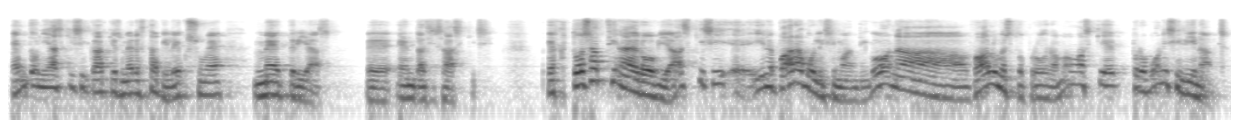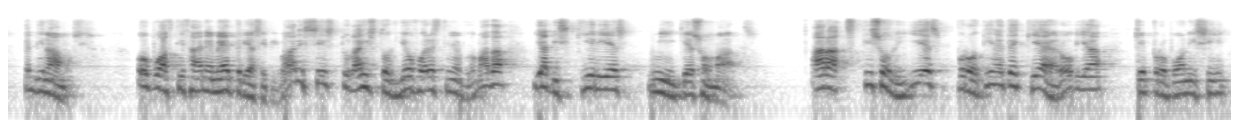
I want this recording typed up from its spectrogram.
έντονη άσκηση, κάποιες μέρες θα επιλέξουμε μέτριας ε, έντασης άσκηση. Εκτός από την αερόβια άσκηση, ε, είναι πάρα πολύ σημαντικό να βάλουμε στο πρόγραμμα μας και προπόνηση δύναμης, ενδυνάμωσης όπου αυτή θα είναι μέτρια επιβάρησης τουλάχιστον δύο φορές την εβδομάδα για τις κύριες μυϊκές ομάδες. Άρα στις οδηγίες προτείνεται και αερόβια και προπόνηση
